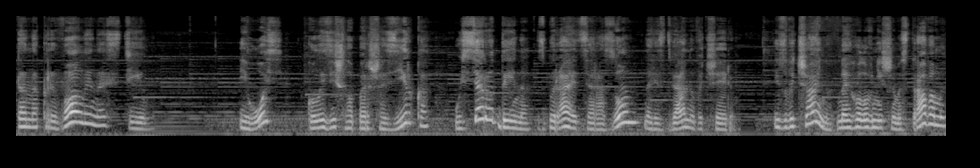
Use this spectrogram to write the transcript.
та накривали на стіл. І ось, коли зійшла перша зірка, уся родина збирається разом на різдвяну вечерю. І, звичайно, найголовнішими стравами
